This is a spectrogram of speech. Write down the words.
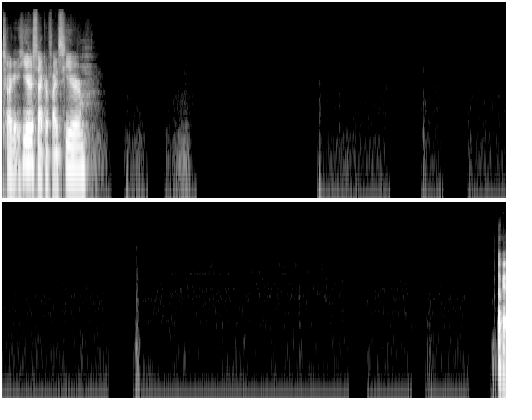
Target here, sacrifice here. Okay.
